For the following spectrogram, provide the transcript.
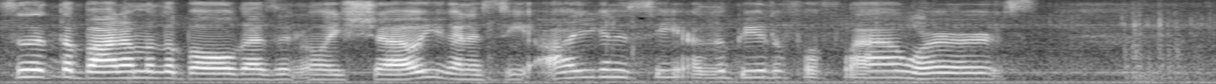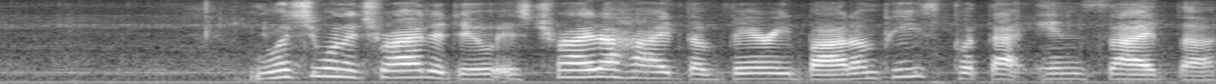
so that the bottom of the bowl doesn't really show. You're going to see, all you're going to see are the beautiful flowers. And what you want to try to do is try to hide the very bottom piece. Put that inside the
